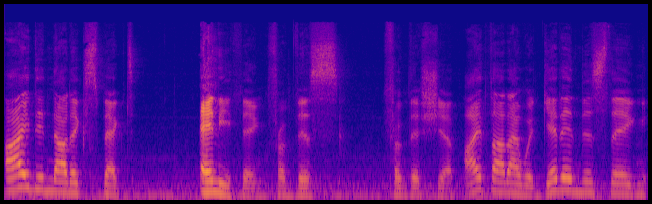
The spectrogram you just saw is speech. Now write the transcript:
I did not expect anything from this from this ship. I thought I would get in this thing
